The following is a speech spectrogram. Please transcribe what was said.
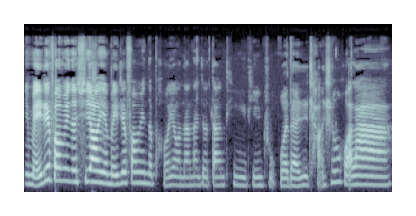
你没这方面的需要，也没这方面的朋友呢，那就当听一听主播的日常生活啦。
